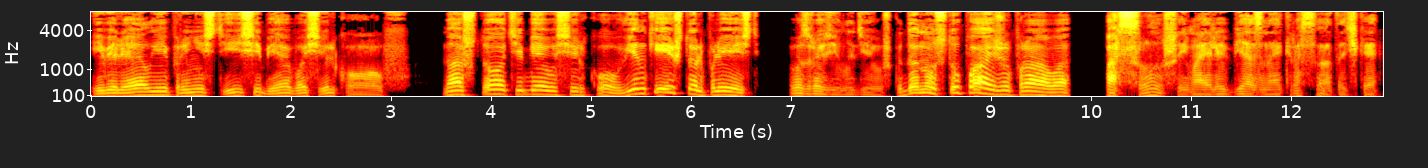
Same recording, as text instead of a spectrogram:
и велел ей принести себе васильков. — На что тебе, васильков, венки, что ли, плесть? — возразила девушка. — Да ну, ступай же, право. — Послушай, моя любезная красоточка,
